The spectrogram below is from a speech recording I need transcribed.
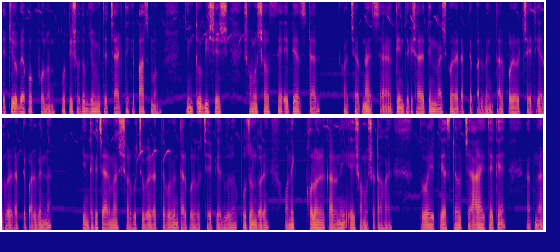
এটিও ব্যাপক ফলন, প্রতি শতক জমিতে চার থেকে পাঁচ মন। কিন্তু বিশেষ সমস্যা হচ্ছে এই পেঁয়াজটার হচ্ছে আপনার তিন থেকে সাড়ে তিন মাস ঘরে রাখতে পারবেন। তারপরে হচ্ছে এটি আর ঘরে রাখতে পারবেন না। তিন থেকে চার মাস সর্বোচ্চ করে রাখতে পারবেন। তারপরে হচ্ছে এই পেঁয়াজগুলো পচন ধরে অনেক ফলনের কারণেই এই সমস্যাটা হয়। তো এই পেঁয়াজটা হচ্ছে আড়াই থেকে আপনার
